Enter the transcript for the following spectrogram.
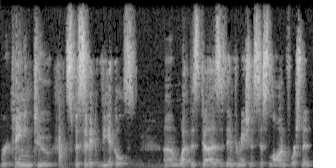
pertaining to specific vehicles. Um, what this does is the information assists law enforcement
